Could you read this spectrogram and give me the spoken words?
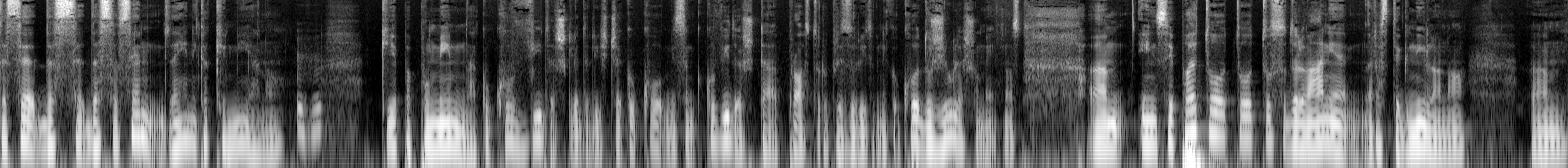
da se, da se, da se vse, da je neka kemija, no? uh mhm. -huh. ki je pa pomembna, kako vidiš gledališče, kako, mislim, kako vidiš ta prostor v prizoritvi, kako doživljaš umetnost. Um, in se je pa to, to, to sodelovanje raztegnilo. No? Um,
